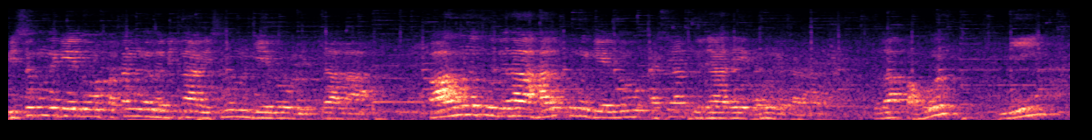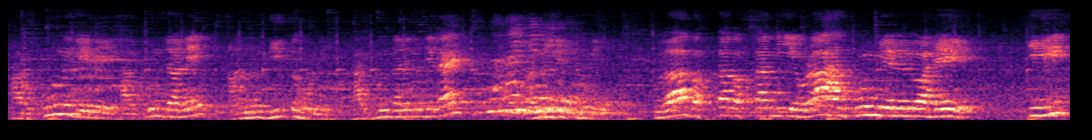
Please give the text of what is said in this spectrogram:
विसरून गेलो पतंग नदीचा विसरून गेलो मित्राला। पाहून तुझा हलकून गेलो अशा तुझ्या रे रंग तुला पाहून मी हरकून गेले हरकून जाणे आनंदित होणे। हरकून जाणे म्हणजे काय? आनंदित होणे। तुला बघता बघता मी एवढा हरकून गेलेलो आहे की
